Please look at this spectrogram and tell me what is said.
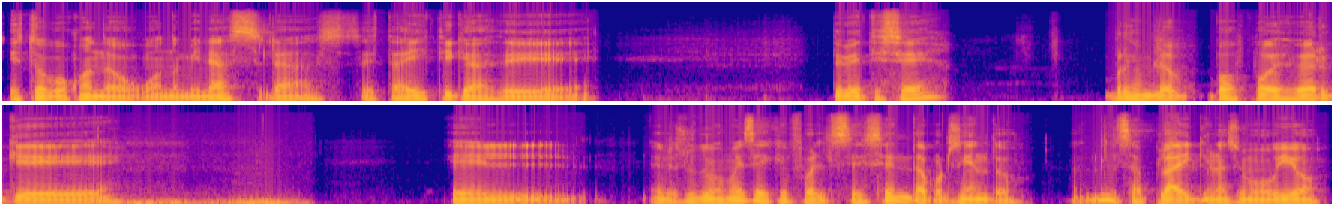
esto vos cuando, cuando mirás las estadísticas de, de BTC, por ejemplo, vos podés ver que en los últimos meses, que fue el 60% del supply que no se movió.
